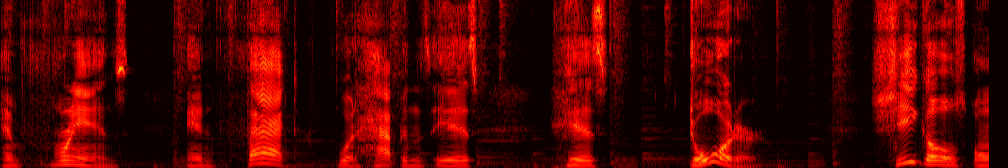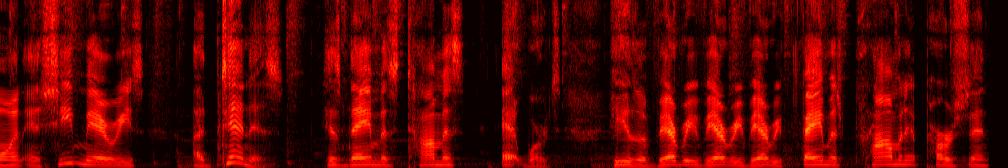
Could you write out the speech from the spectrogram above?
and friends. In fact, what happens is his daughter, she goes on and she marries a dentist. His name is Thomas Edwards. He is a very, very, very famous, prominent person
